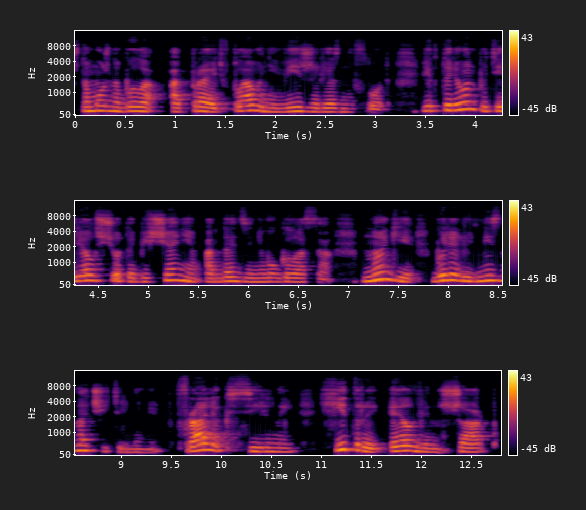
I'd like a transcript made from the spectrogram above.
что можно было отправить в плавание весь железный флот. Викторион потерял счет обещаниям отдать за него голоса. Многие были людьми значительными. Фралик сильный, хитрый Элвин Шарп,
